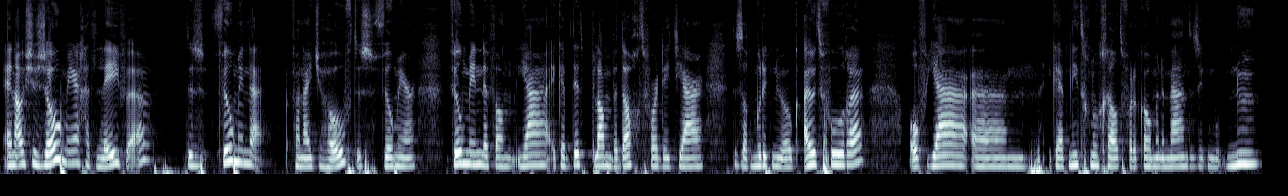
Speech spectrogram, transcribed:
En als je zo meer gaat leven, dus veel minder vanuit je hoofd, dus veel meer, veel minder van ja, ik heb dit plan bedacht voor dit jaar, dus dat moet ik nu ook uitvoeren. Of ja, ehm, ik heb niet genoeg geld voor de komende maand, dus ik moet nu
